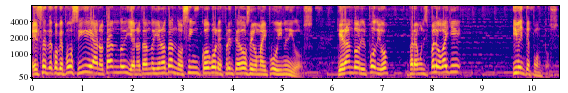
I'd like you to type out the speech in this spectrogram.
El set de Copiapó sigue anotando y anotando y anotando 5 goles frente a 2 de Maipú Unidos. Quedando el podio para Municipal Ovalle y 20 puntos.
